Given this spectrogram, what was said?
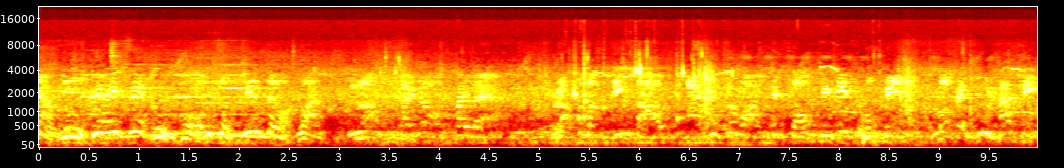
ดาวนี่เพื่อให้เสื้อคลุมผมสดชื่นตลอดวันลับไอดอลไทยแลนรับสมัครหญิงสาวอายุระหว่าง 12 ถึง 26 ปี มาเป็นผู้ท้าชิง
